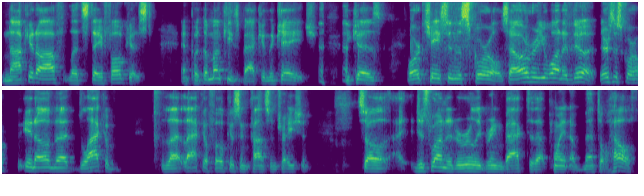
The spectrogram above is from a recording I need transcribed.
knock it off, let's stay focused and put the monkeys back in the cage because or chasing the squirrels, however you want to do it. There's a squirrel, you know, that lack of that lack of focus and concentration. So I just wanted to really bring back to that point of mental health.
